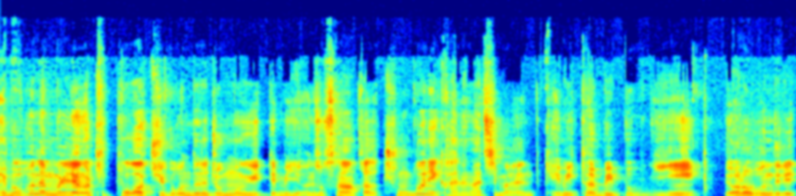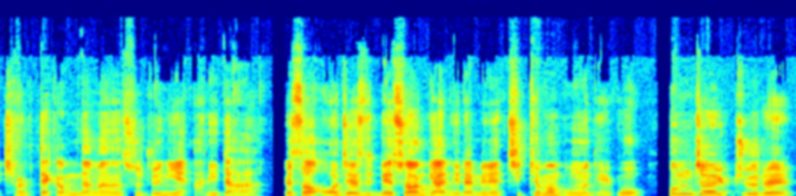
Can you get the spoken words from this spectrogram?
대부분의 물량을 주포가 쥐고 흔드는 종목이기 때문에 연속 상한가도 충분히 가능하지만 개미털비 부분이 여러분들이 절대 감당하는 수준이 아니다. 그래서 어제 매수한 게 아니라면 지켜만 보면 되고 품절주를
